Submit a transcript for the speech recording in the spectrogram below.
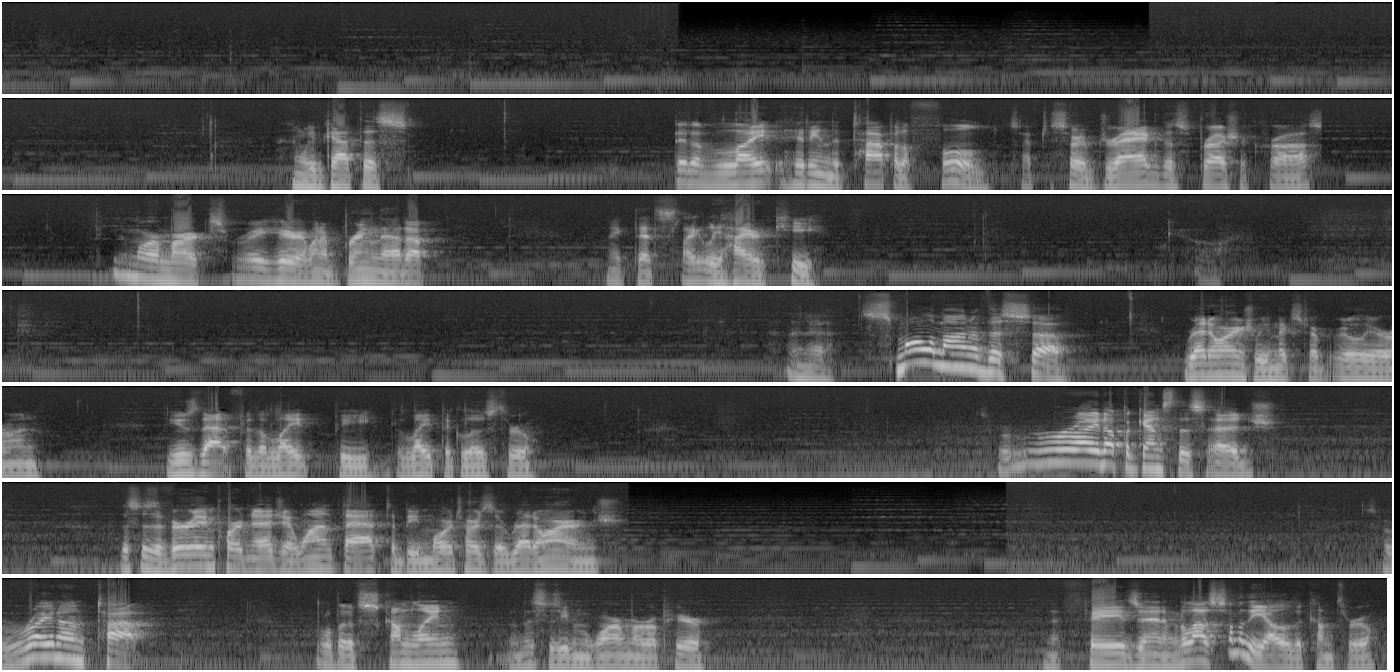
And we've got this bit of light hitting the top of the fold. So I have to sort of drag this brush across. A few more marks right here. I want to bring that up, make that slightly higher key. And a small amount of this uh, red orange we mixed up earlier on. Use that for the light, the, the light that glows through. Right up against this edge. This is a very important edge. I want that to be more towards the red orange. So right on top, a little bit of scumbling and this is even warmer up here. And it fades in. I'm going to allow some of the yellow to come through.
